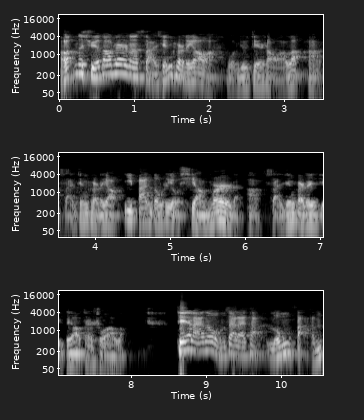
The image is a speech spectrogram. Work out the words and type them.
好了，那学到这儿呢，散形科的药啊，我们就介绍完了啊。散形科的药一般都是有香味儿的啊。散形科这几个药咱说完了，接下来呢，我们再来看龙胆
